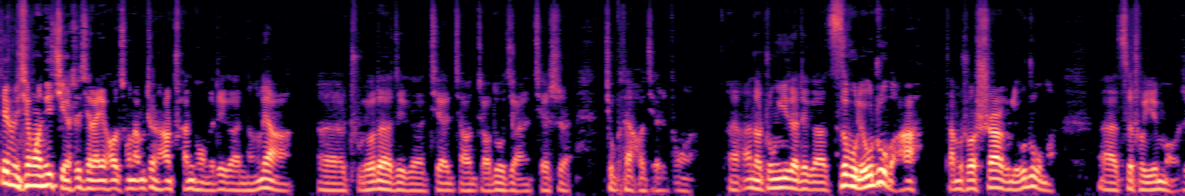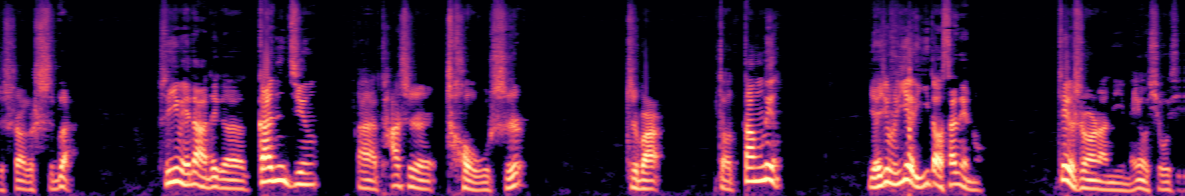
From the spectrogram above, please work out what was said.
这种情况你解释起来以后，从咱们正常传统的这个能量呃主流的这个解角角度讲解释就不太好解释通了。呃，按照中医的这个子午流注吧啊，咱们说十二个流注嘛，呃子丑寅卯这十二个时段，是因为呢这个肝经哎它是丑时值班，叫当令，也就是夜里一到三点钟，这个时候呢你没有休息。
